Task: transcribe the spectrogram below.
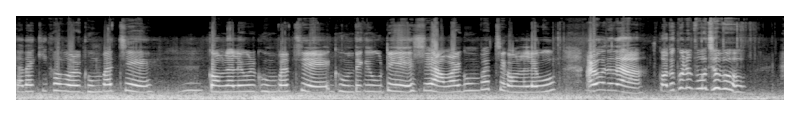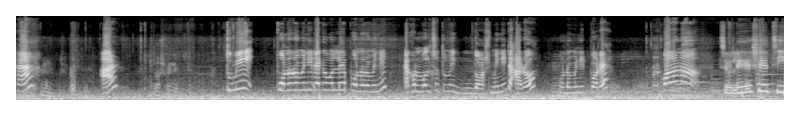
দাদা কি খবর? ঘুম পাচ্ছে? কমলা লেবুর ঘুম পাচ্ছে? ঘুম থেকে উঠে এসে আমার ঘুম পাচ্ছে কমলা লেবু? আর ও দাদা কতক্ষণে পৌঁছবো? হ্যাঁ? আর? মিনিট। তুমি পনেরো মিনিট আগে বললে পনেরো মিনিট এখন বলছো তুমি দশ মিনিট আরও পনেরো মিনিট পরে? বলো না। চলে এসেছি।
